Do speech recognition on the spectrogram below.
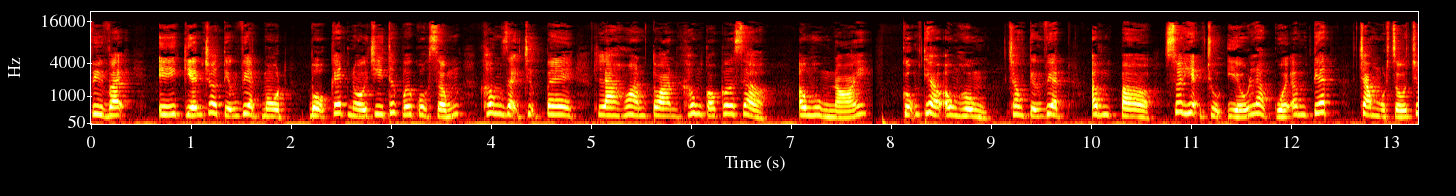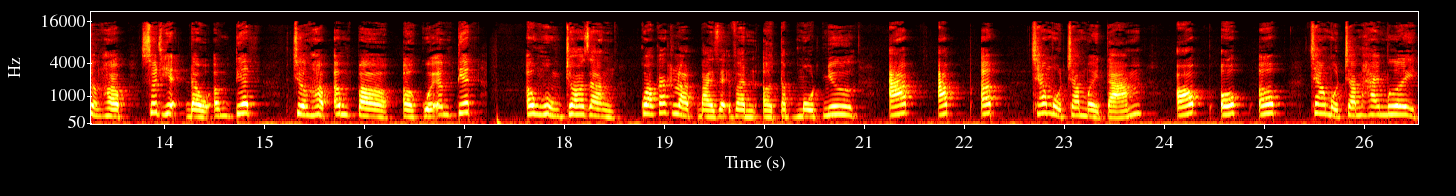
Vì vậy, Ý kiến cho tiếng Việt 1, Bộ Kết nối tri thức với cuộc sống không dạy chữ P là hoàn toàn không có cơ sở, ông Hùng nói. Cũng theo ông Hùng, trong tiếng Việt, âm p xuất hiện chủ yếu là cuối âm tiết, trong một số trường hợp xuất hiện đầu âm tiết. Trường hợp âm p ở cuối âm tiết, ông Hùng cho rằng qua các loạt bài dạy vần ở tập 1 như áp, up, up, trang 118, op, op, ốp, trang 120,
